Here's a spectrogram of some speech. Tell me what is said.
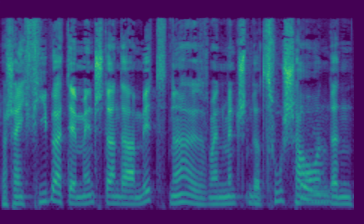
wahrscheinlich fiebert der Mensch dann da mit, ne? Also wenn Menschen da zuschauen, ja. dann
